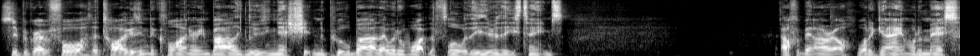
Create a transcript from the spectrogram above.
Super Grover 4, the Tigers in decline are in Bali, losing their shit in the pool bar. They would have wiped the floor with either of these teams. Alpha Ben RL, what a game, what a mess.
